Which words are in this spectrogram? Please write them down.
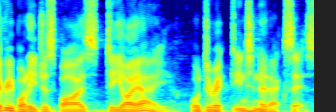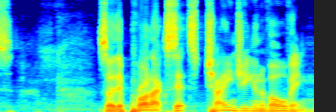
Everybody just buys DIA or direct internet access. So the product set's changing and evolving.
